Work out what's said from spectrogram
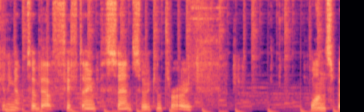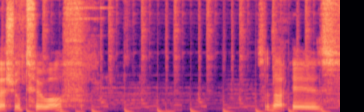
getting up to about 15%, so we can throw one special two off. So that is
